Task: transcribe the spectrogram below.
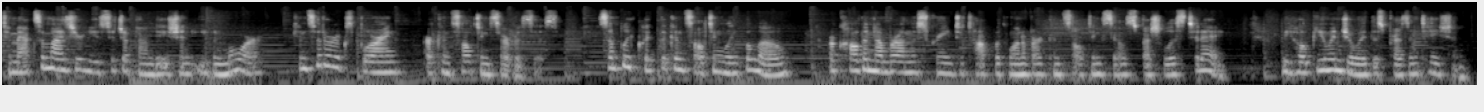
To maximize your usage of Foundation even more, consider exploring our consulting services. Simply click the consulting link below or call the number on the screen to talk with one of our consulting sales specialists today. We hope you enjoyed this presentation.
